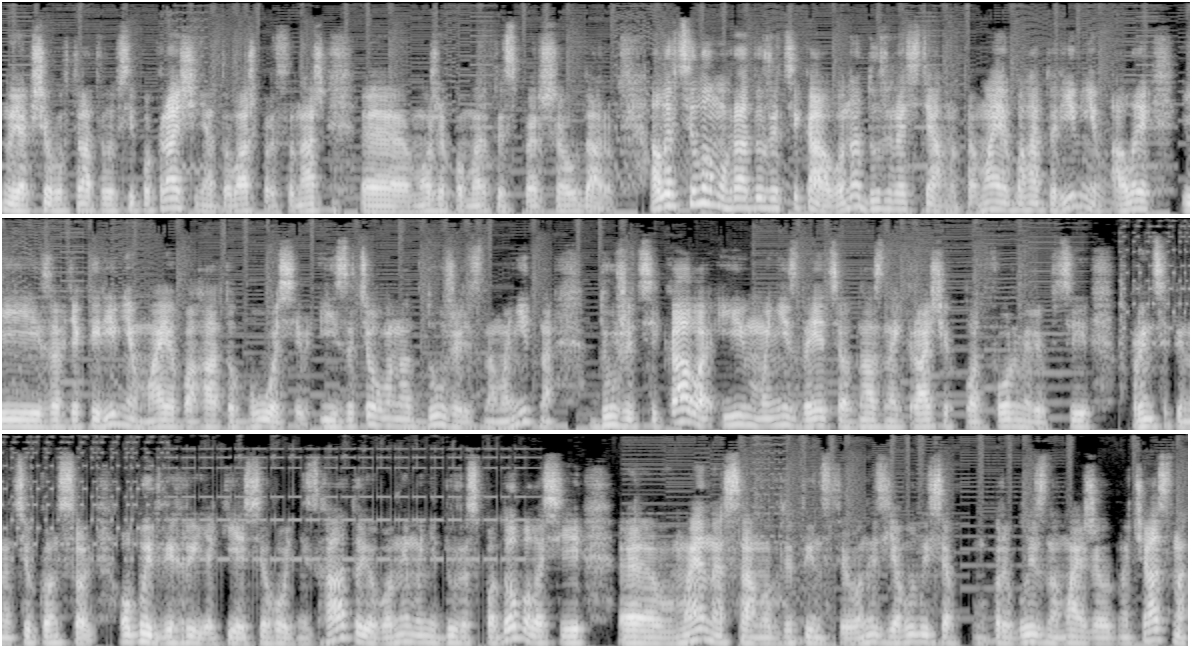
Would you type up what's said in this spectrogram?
ну, якщо ви втратили всі покращення, то ваш персонаж е, може померти з першого удару. Але в цілому гра дуже цікава, вона дуже розтягнута, має багато рівнів, але і завдяки рівням має багато босів. І за цього вона дуже різноманітна, дуже цікава, і мені здається, одна з найкращих платформерів ці, в принципі, на цю консоль. Обидві гри, які я сьогодні згадую, вони мені дуже сподобались, і е, в мене саме в дитинстві вони з'явилися приблизно майже одночасно,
